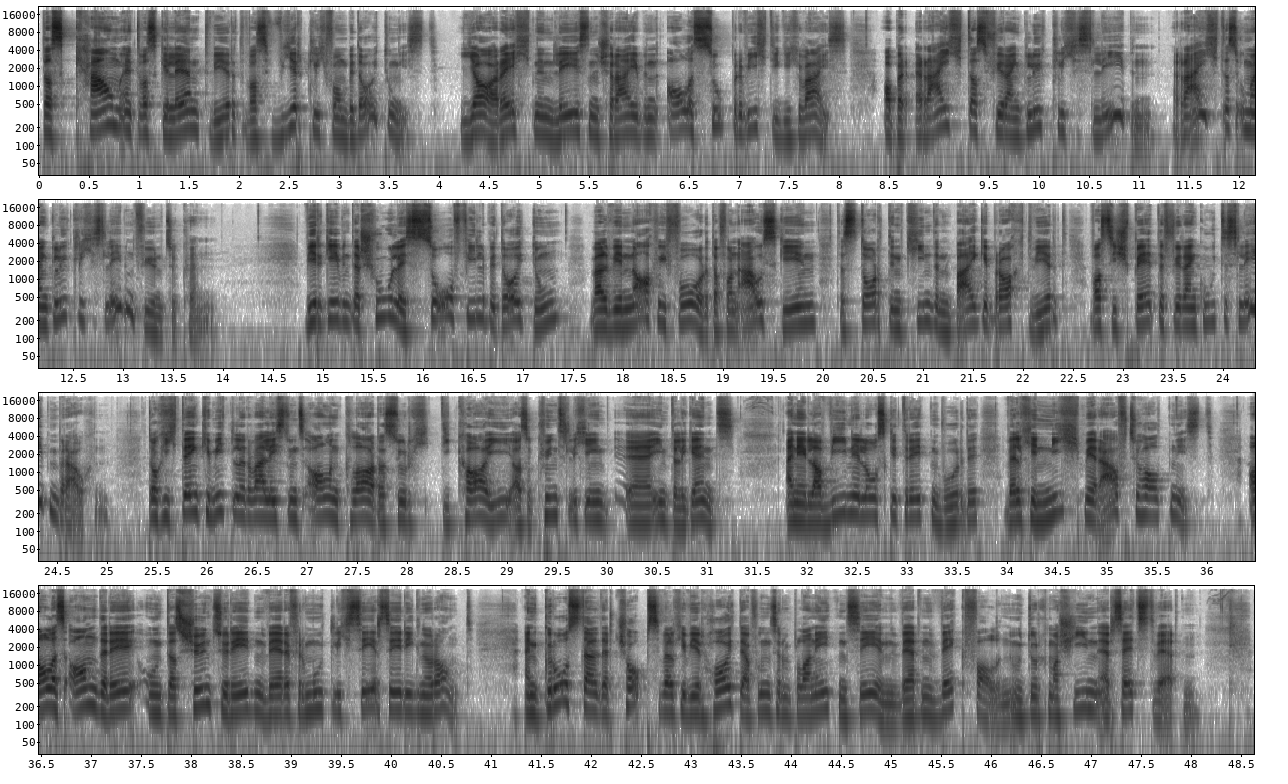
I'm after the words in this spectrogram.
dass kaum etwas gelernt wird, was wirklich von Bedeutung ist. Ja, rechnen, lesen, schreiben, alles super wichtig, ich weiß. Aber reicht das für ein glückliches Leben? Reicht das, um ein glückliches Leben führen zu können? Wir geben der Schule so viel Bedeutung, weil wir nach wie vor davon ausgehen, dass dort den Kindern beigebracht wird, was sie später für ein gutes Leben brauchen. Doch ich denke, mittlerweile ist uns allen klar, dass durch die KI, also künstliche äh, Intelligenz, eine Lawine losgetreten wurde, welche nicht mehr aufzuhalten ist. Alles andere und das schön zu reden wäre vermutlich sehr, sehr ignorant. Ein Großteil der Jobs, welche wir heute auf unserem Planeten sehen, werden wegfallen und durch Maschinen ersetzt werden.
